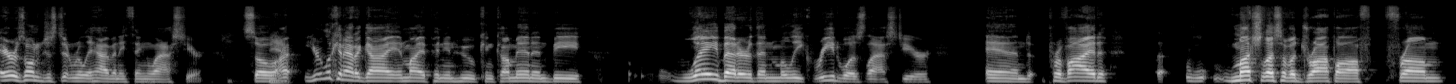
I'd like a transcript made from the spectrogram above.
Arizona just didn't really have anything last year. So yeah. I, you're looking at a guy, in my opinion, who can come in and be way better than Malik Reed was last year and provide uh, much less of a drop off from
